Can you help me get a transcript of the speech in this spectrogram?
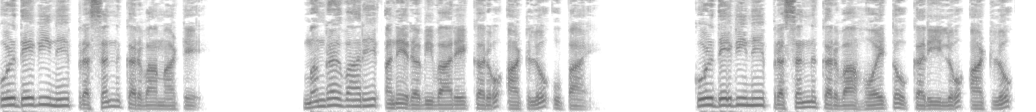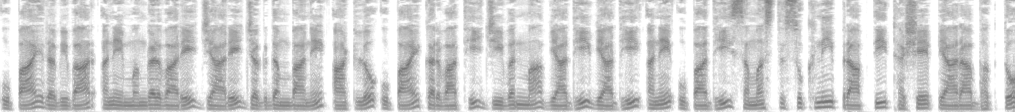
કુળદેવીને પ્રસન્ન કરવા માટે મંગળવારે અને રવિવારે કરો આટલો ઉપાય. કુળદેવીને પ્રસન્ન કરવા હોય તો કરી લો આટલો ઉપાય રવિવાર અને મંગળવારે જ્યારે જગદંબાને આટલો ઉપાય કરવાથી જીવનમાં વ્યાધિ વ્યાધિ અને ઉપાધિ સમસ્ત સુખની પ્રાપ્તિ થશે. પ્યારા ભક્તો,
